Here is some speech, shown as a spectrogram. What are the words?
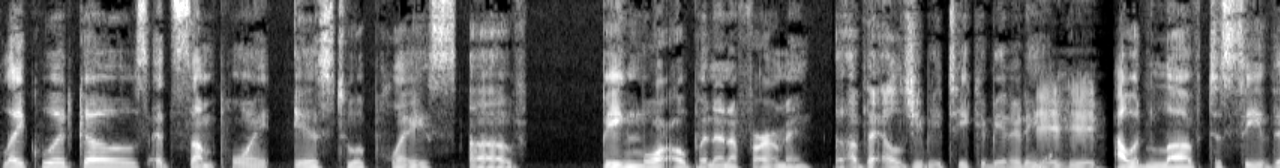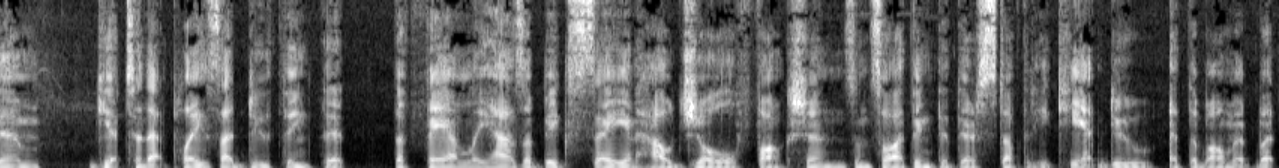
Lakewood goes at some point is to a place of being more open and affirming of the LGBT community. Mm-hmm. I would love to see them get to that place. I do think that the family has a big say in how Joel functions. And so I think that there's stuff that he can't do at the moment, but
